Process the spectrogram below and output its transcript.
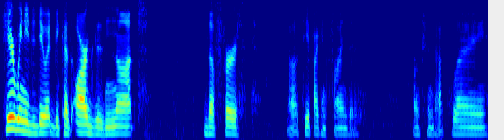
here we need to do it because args is not the first, uh, let's see if I can find this, function.play.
